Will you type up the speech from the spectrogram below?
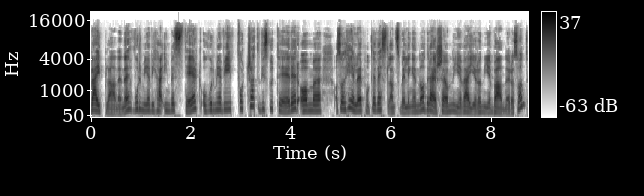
veiplanene, hvor mye vi har investert, og hvor mye vi fortsatt diskuterer om eh, Altså hele måte vestlandsmeldingen nå dreier seg om nye veier og nye baner og sånt.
